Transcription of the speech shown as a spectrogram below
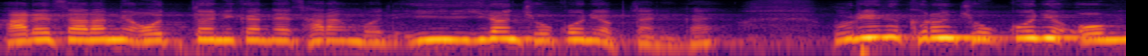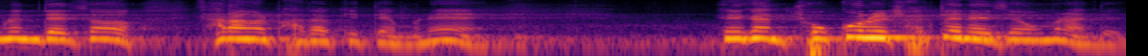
아랫사람이 어떠니까 내 사랑 못해. 이, 이런 조건이 없다니까요. 우리는 그런 조건이 없는 데서 사랑을 받았기 때문에 그러니까 조건을 절대 내세우면 안 되죠.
